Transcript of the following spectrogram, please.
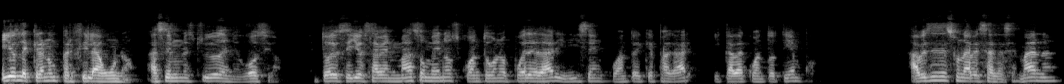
Ellos le crean un perfil a uno, hacen un estudio de negocio. Entonces ellos saben más o menos cuánto uno puede dar y dicen cuánto hay que pagar y cada cuánto tiempo. A veces es una vez a la semana,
